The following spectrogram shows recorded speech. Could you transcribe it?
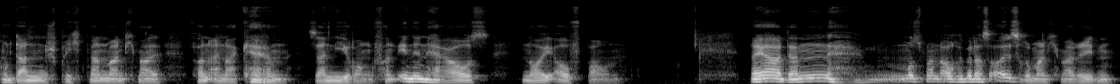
Und dann spricht man manchmal von einer Kernsanierung, von innen heraus neu aufbauen. Naja, dann muss man auch über das Äußere manchmal reden.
